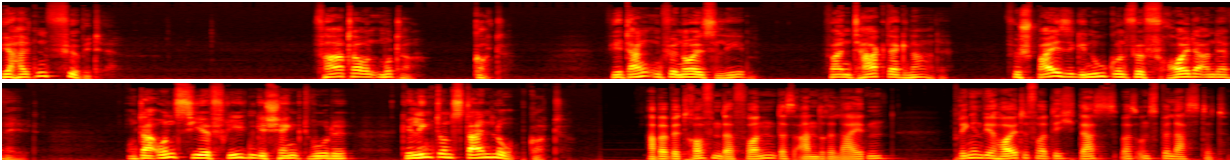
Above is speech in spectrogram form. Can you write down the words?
Wir halten Fürbitte. Vater und Mutter, Gott, wir danken für neues Leben, für einen Tag der Gnade, für Speise genug und für Freude an der Welt. Und da uns hier Frieden geschenkt wurde, gelingt uns dein Lob, Gott. Aber betroffen davon, dass andere leiden, bringen wir heute vor dich das, was uns belastet.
